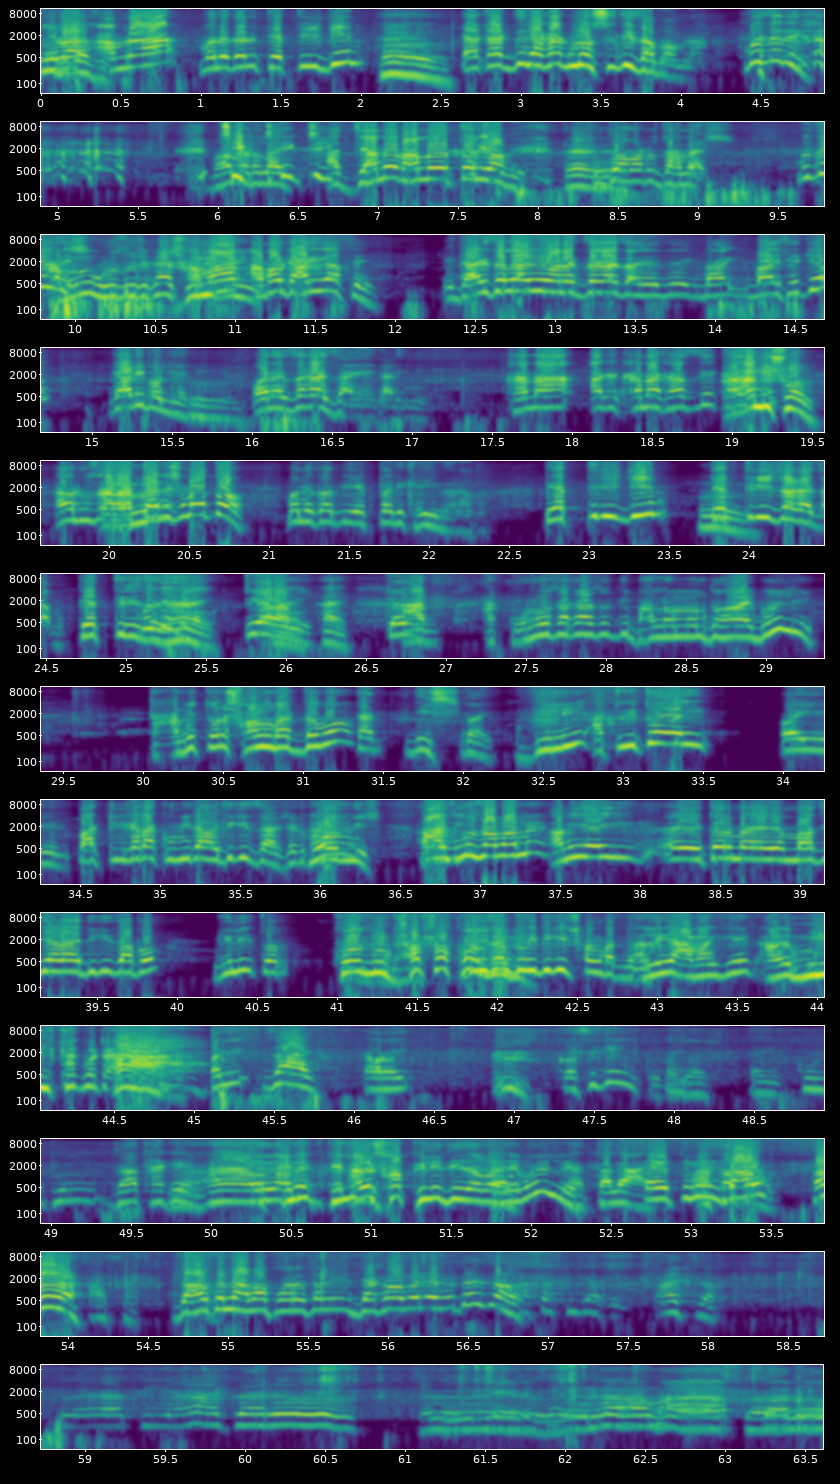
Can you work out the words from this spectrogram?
আমরা মনে করি তেত্রিশ দিন হ্যাঁ। এক এক দিন এক এক মসজিদে যাব আমরা ঠিক। আর জানে ভালো তৈরি হবে হ্যাঁ। শুধু আমার জানাস। আমি হুজুরের আমার আমার গাড়ি আছে। এই গাড়ি চালা আমি অনেক জায়গায় যাই। এই যে বাইসাইকেল গাড়ি আমি। অনেক জায়গায় যাই এই গাড়ি নিয়ে। খানা আগে খানা খাচ্ছি। আমি শোন, আর সময় তো? মনে করবি ইফতারি খেয়ে বেড়াবো। তেত্রিশ দিন তেত্রিশ জায়গায় যাব। তেত্রিশ? হ্যাঁ। তুই আর আমি। হ্যাঁ। আর আর কোনো জায়গায় যদি ভালো মন্দ হয় বুঝলি? তা আমি তোর সংবাদ দেবো। তা দিস ভাই। দিলি আর তুই তো ওই ওই পাটলিঘাটা কুমিরা ওইদিকে যাস এটা খোঁজ নিস। আর আমি- আজকে এই তোর মাঝিয়ারা দিকে যাব গেলি তোর খোঁজ নিন সব সব খোঁজ দুই দিকে সংবাদ তাহলে আমাকে আগে মিল থাকবে খালি যাই আর ওই কি? এই কুল টুল যা থাকে। হ্যাঁ আমি সব ফেলে দিয়ে যাব না বুঝলি? হ্যাঁ, তাহলে তুমি আচ্ছা, যাও। হ্যাঁ আচ্ছা। যাও তাহলে আবার পরে তাহলে দেখা হবে না বুঝতে আচ্ছা ঠিক আছে। আচ্ছা। পিয়া করো। মাফ করো।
